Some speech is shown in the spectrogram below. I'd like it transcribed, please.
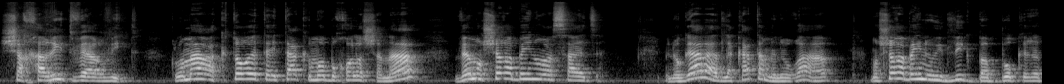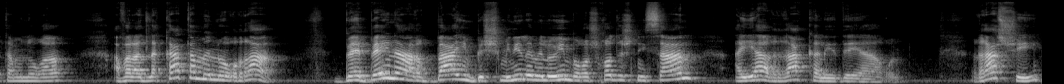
שחרית וערבית. כלומר, הקטורת הייתה כמו בכל השנה, ומשה רבינו עשה את זה. בנוגע להדלקת המנורה, משה רבינו הדליק בבוקר את המנורה, אבל הדלקת המנורה בבין הארבעים בשמיני למילואים בראש חודש ניסן היה רק על ידי אהרון. רש"י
